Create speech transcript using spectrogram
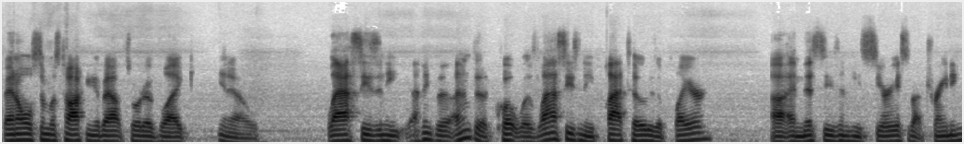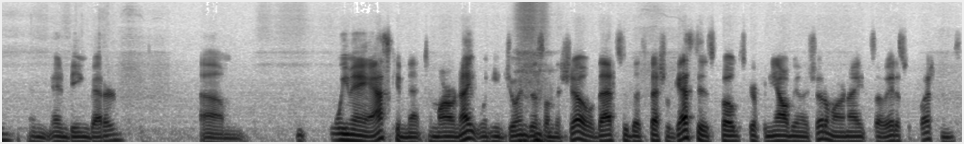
Ben Olsen was talking about sort of like, you know, last season he I think the I think the quote was last season he plateaued as a player. Uh, and this season he's serious about training and, and being better. Um, we may ask him that tomorrow night when he joins us on the show. That's who the special guest is, folks. Griffin Yow will be on the show tomorrow night, so hit us with questions.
